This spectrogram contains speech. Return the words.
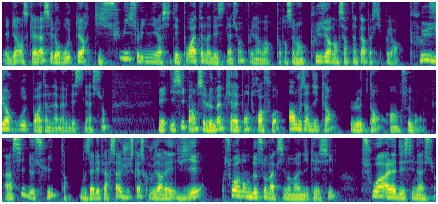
Et bien dans ce cas-là, c'est le routeur qui suit celui de l'université pour atteindre la destination. Il peut y en avoir potentiellement plusieurs dans certains cas parce qu'il peut y avoir plusieurs routes pour atteindre la même destination. Mais ici, par exemple, c'est le même qui répond trois fois en vous indiquant le temps en secondes. Ainsi de suite, vous allez faire ça jusqu'à ce que vous arriviez soit au nombre de sauts maximum indiqué ici, soit à la destination.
